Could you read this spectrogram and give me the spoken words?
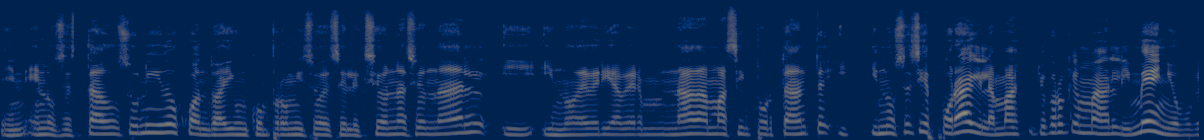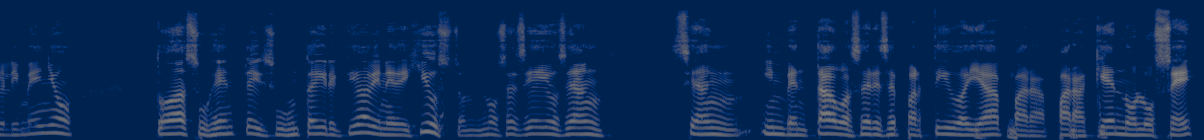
en, en los Estados Unidos cuando hay un compromiso de selección nacional y, y no debería haber nada más importante. Y, y no sé si es por Águila, más, yo creo que es más limeño, porque limeño, toda su gente y su junta directiva viene de Houston. No sé si ellos se han, se han inventado hacer ese partido allá para, para qué, no lo sé.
